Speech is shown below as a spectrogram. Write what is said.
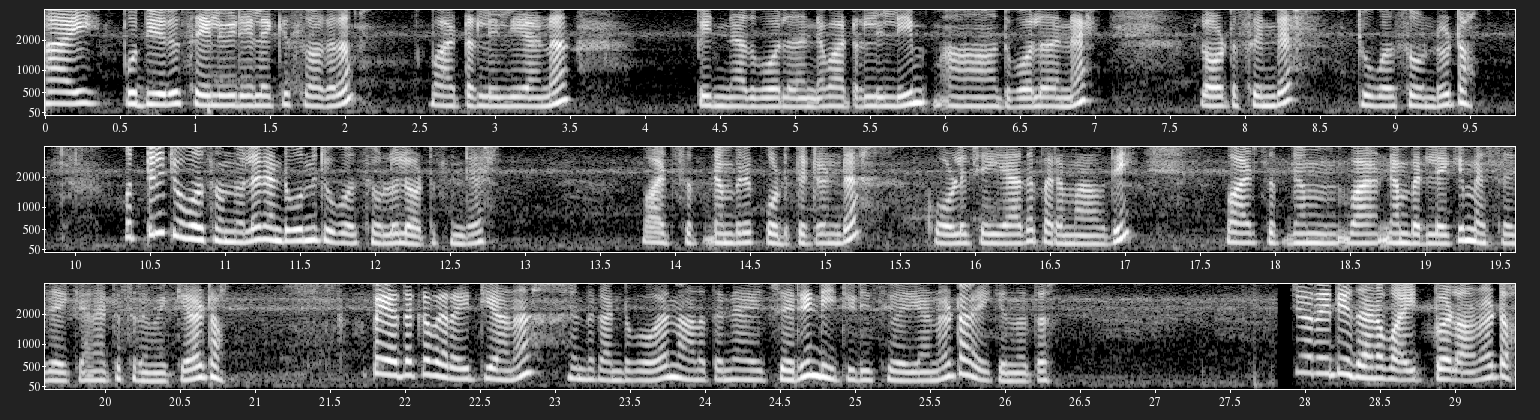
ഹായ് പുതിയൊരു സെയിൽ വീഡിയോയിലേക്ക് സ്വാഗതം. വാട്ടർ ലില്ലിയാണ്. പിന്നെ അതുപോലെ തന്നെ വാട്ടർ ലില്ലിയും അതുപോലെ തന്നെ ലോട്ടസിന്റെ ട്യൂബേഴ്സും ഉണ്ട് കേട്ടോ. ഒത്തിരി ട്യൂബേഴ്സ് ഒന്നുമില്ല രണ്ട് മൂന്ന് ട്യൂബേഴ്സേ ഉള്ളൂ ലോട്ടസിന്റെ. വാട്സപ്പ് നമ്പർ കൊടുത്തിട്ടുണ്ട്. കോൾ ചെയ്യാതെ പരമാവധി വാട്സപ്പ് നമ്പറിലേക്ക് മെസ്സേജ് അയക്കാനായിട്ട് ശ്രമിക്കുക കേട്ടോ. അപ്പോൾ ഏതൊക്കെ വെറൈറ്റിയാണ് എന്ന് കണ്ടുപോകാൻ നാളെ തന്നെ അയച്ചു തരും ഡി ടി ഡി സി വഴിയാണ് കേട്ടോ അയക്കുന്നത്. വെറൈറ്റി ഇതാണ് വൈറ്റ് പേൾ ആണ് കേട്ടോ.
